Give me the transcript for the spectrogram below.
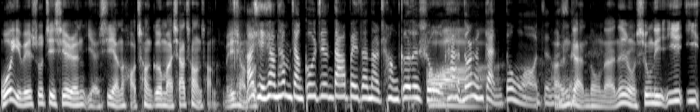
我以为说这些人演戏演的好，唱歌嘛瞎唱唱的，没想到。而且像他们这样勾肩搭背在那唱歌的时候，我看很多人感动哦。很感动的那种兄弟，一一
